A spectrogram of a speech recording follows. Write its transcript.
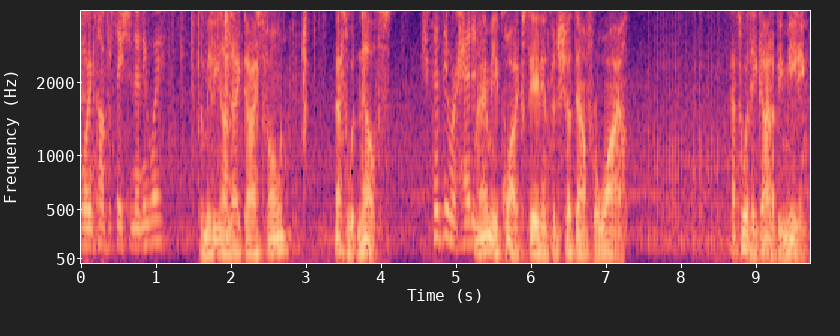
We're in conversation anyway? The meeting on that guy's phone? That's with Nels. He said they were headed... Miami Aquatic Stadium's been shut down for a while. That's where they gotta be meeting.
